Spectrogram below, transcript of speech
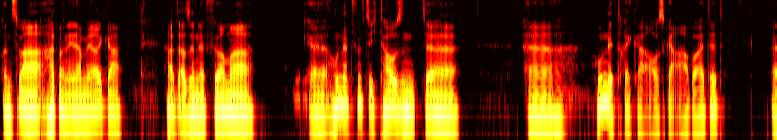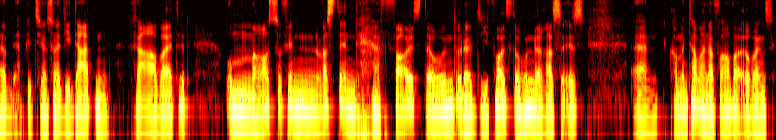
und zwar hat man in Amerika, hat also eine Firma äh, 150.000 äh, äh, Hundetrecker ausgearbeitet. äh, beziehungsweise die Daten verarbeitet, um herauszufinden, was denn der faulste Hund oder die faulste Hunderasse ist. Ähm, Kommentar meiner Frau war übrigens,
